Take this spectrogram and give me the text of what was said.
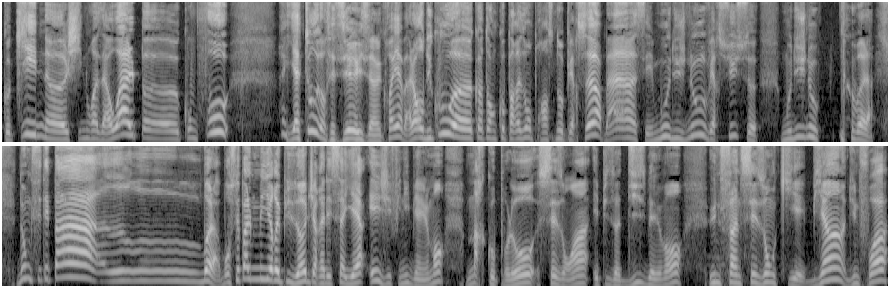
coquine, chinoise à Walp, kung fu. Il y a tout dans cette série, c'est incroyable. Alors du coup, euh, quand en comparaison on prend Snowpiercer, bah c'est mou du genou versus euh, mou du genou. voilà. Donc c'était pas... Euh, voilà, bon c'est pas le meilleur épisode, j'ai regardé ça hier et j'ai fini bien évidemment Marco Polo, saison 1, épisode 10 bien évidemment. Une fin de saison qui est bien d'une fois,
